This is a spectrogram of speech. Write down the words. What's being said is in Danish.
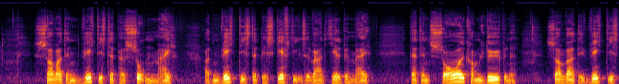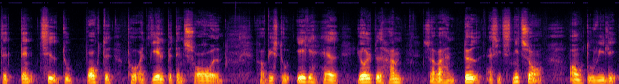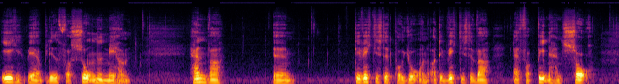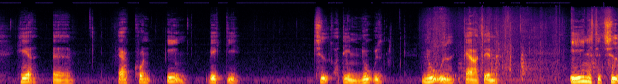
så var den vigtigste person mig, og den vigtigste beskæftigelse var at hjælpe mig. Da den sårede kom løbende, så var det vigtigste den tid, du brugte på at hjælpe den sårede. For hvis du ikke havde hjulpet ham, så var han død af sit snitsår, og du ville ikke være blevet forsonet med ham. Han var øh, det vigtigste på jorden, og det vigtigste var at forbinde hans sår. Her øh, er kun en vigtig tid, og det er nuet. Nuet er den eneste tid,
